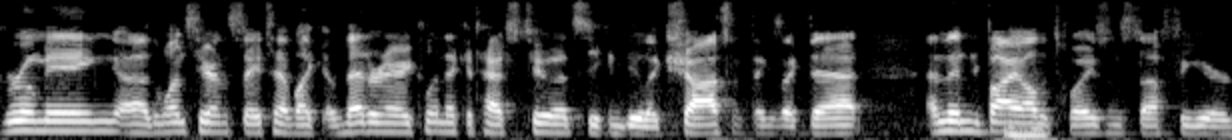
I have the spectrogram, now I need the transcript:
grooming. Uh, the ones here in the states have like a veterinary clinic attached to it, so you can do like shots and things like that. And then you buy mm-hmm. all the toys and stuff for your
